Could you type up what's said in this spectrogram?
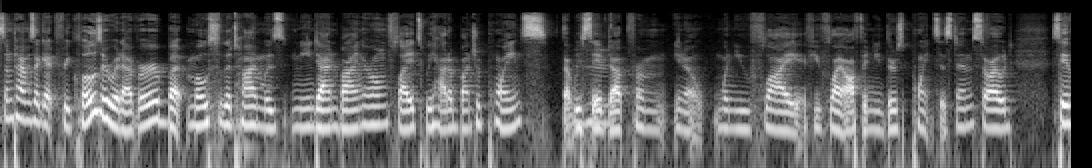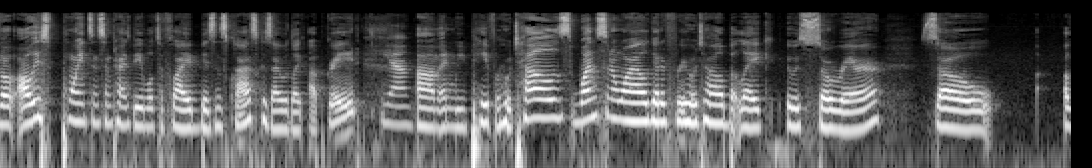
sometimes I get free clothes or whatever, but most of the time was me and Dan buying our own flights. We had a bunch of points that we saved up from, you know, when you fly, if you fly often, you, there's point systems. So I would save up all these points and sometimes be able to fly business class because I would like upgrade Yeah. um, and we'd pay for hotels once in a while get a free hotel but like it was so rare so uh,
